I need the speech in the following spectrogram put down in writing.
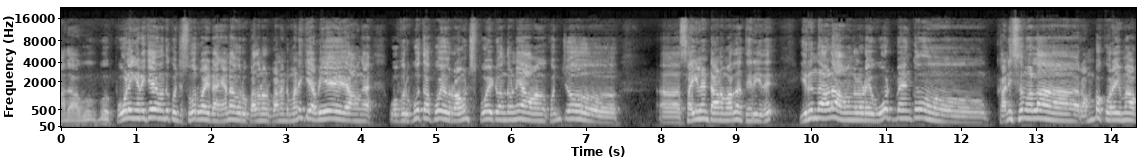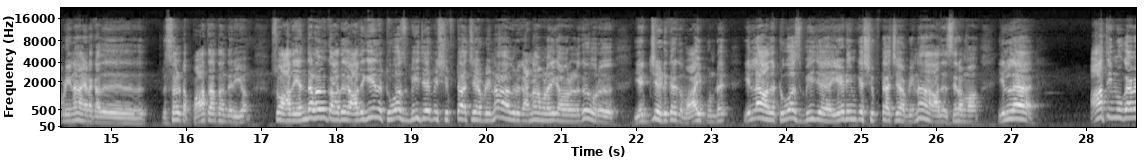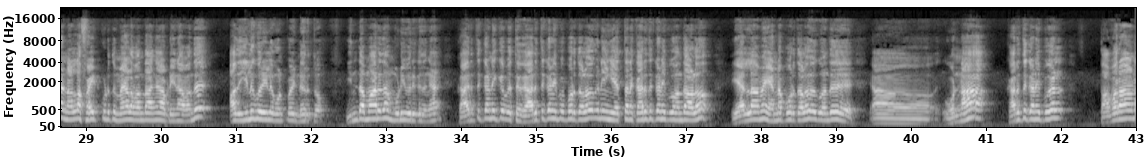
அதை போலிங்கனைக்கே வந்து கொஞ்சம் சோர்வாயிட்டாங்க. ஏன்னா ஒரு பதினோரு பன்னெண்டு மணிக்கு அப்படியே அவங்க ஒவ்வொரு பூத்தாக போய் ஒரு ரவுண்ட்ஸ் போயிட்டு வந்தோடனே அவங்க கொஞ்சம் சைலண்ட் ஆன மாதிரி தான் தெரியுது. இருந்தாலும் அவங்களுடைய ஓட் பேங்க்கும் கணிசமெல்லாம் ரொம்ப குறையுமா அப்படின்னா எனக்கு அது ரிசல்ட்டை பார்த்தா தான் தெரியும். ஸோ அது எந்த அளவுக்கு அது அதுக்கே இது டுவர்ஸ் பிஜேபி ஷிஃப்ட் ஆச்சு அப்படின்னா அவருக்கு அண்ணாமலைக்கு அவர்களுக்கு ஒரு எட்ஜ் எடுக்கிறதுக்கு வாய்ப்பு உண்டு. இல்லை அது டுவர்ஸ் பிஜே ஏடிஎம்கே ஷிஃப்ட் ஆச்சு அப்படின்னா அது சிரமம். இல்லை அதிமுகவே நல்லா ஃபைட் கொடுத்து மேலே வந்தாங்க அப்படின்னா வந்து அது இழுவரியில் கொண்டு போய் நிறுத்தும். இந்த மாதிரி தான் முடிவு இருக்குதுங்க. கருத்து கணிப்பு கருத்து கணிப்பை பொறுத்த அளவுக்கு நீங்கள் எத்தனை கருத்து கணிப்பு வந்தாலும் எல்லாமே என்னை பொறுத்த அளவுக்கு வந்து ஒன்றா கருத்து கணிப்புகள் தவறான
